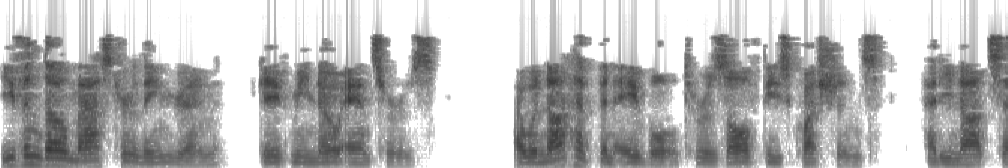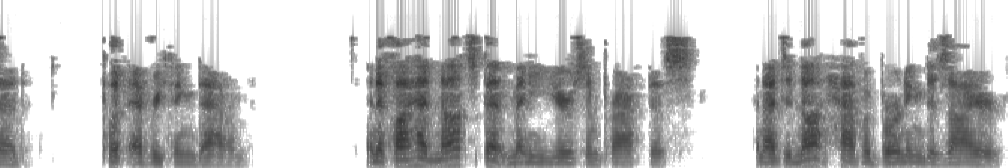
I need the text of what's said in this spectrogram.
Even though Master Ling Yuan gave me no answers, I would not have been able to resolve these questions had he not said, "Put everything down." And if I had not spent many years in practice, and I did not have a burning desire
